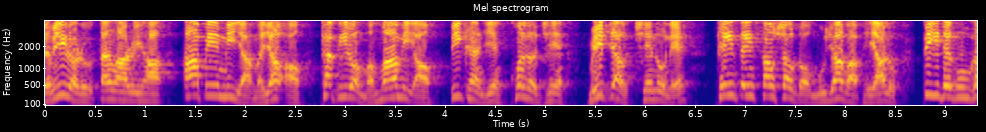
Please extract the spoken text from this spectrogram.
တပည့်တော်တို့တန်ဃာတွေဟာအားပေးမိရာမရောက်အောင်ထပ်ပြီးတော့မမှားမိအောင်တီးခံခြင်းခွင့်လွတ်ခြင်းမေ့ပြောက်ခြင်းတို့နဲ့ထိမ့်သိမ်းဆောင်းလျှောက်တော်မူကြပါဖရားလို့တီတကူက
